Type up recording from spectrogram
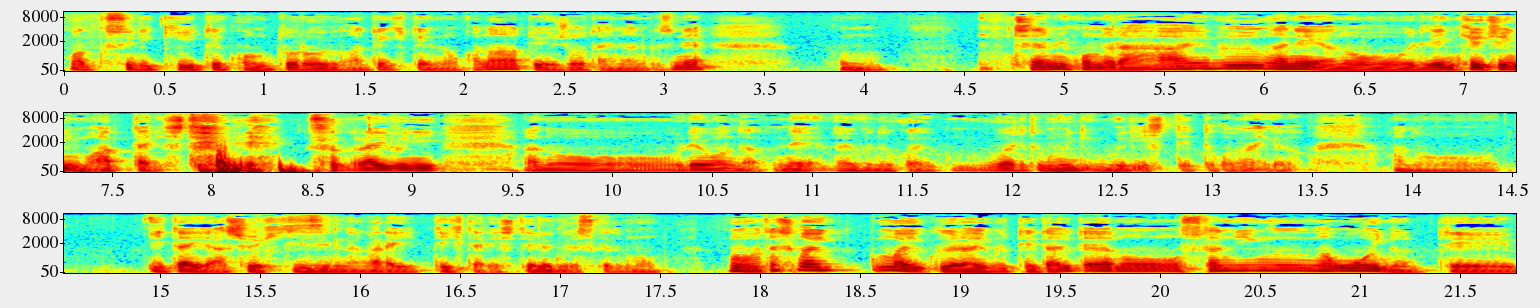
まあ、薬効いてコントロールができてるのかなという状態なんですね。うんちなみにこのライブがね、あの、連休中にもあったりして そのライブに、あの、レオワンダーのね、ライブのか割と無理、無理してってことないけど、あの、痛い足を引きずりながら行ってきたりしてるんですけども、まあ私がまあ行くライブって大体あの、スタンディングが多いので、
